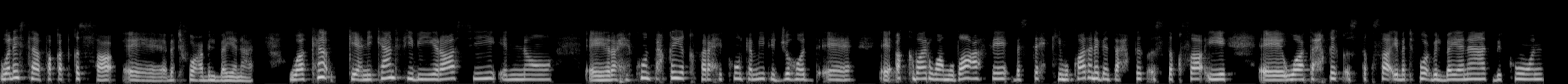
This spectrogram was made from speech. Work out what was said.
وليس فقط قصة آه، مدفوعة بالبيانات. وكان يعني كان في براسي إنه آه، راح يكون تحقيق فراح يكون كمية الجهد أكبر ومضاعفة بس تحكي مقارنة بين تحقيق استقصائي وتحقيق استقصائي مدفوع بالبيانات بيكون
